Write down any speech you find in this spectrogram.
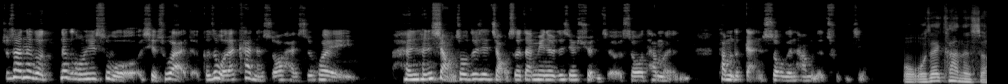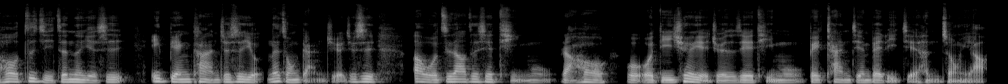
就算那个那个东西是我写出来的，可是我在看的时候还是会。很很享受这些角色在面对这些选择的时候，他们他们的感受跟他们的处境。我我在看的时候，自己真的也是一边看，就是有那种感觉，就是啊、哦，我知道这些题目，然后我我的确也觉得这些题目被看见、被理解很重要，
